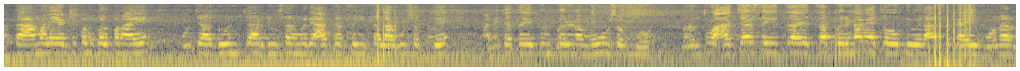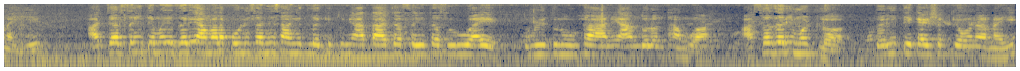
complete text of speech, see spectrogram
आता आम्हाला याची पण कल्पना आहे पुढच्या दोन चार दिवसांमध्ये आचारसंहिता लागू शकते. आणि त्याचा एकूण परिणाम होऊ शकतो. परंतु आचारसंहितेचा परिणाम याच्यावरती होईल असं काही होणार नाहीये. आचारसंहितेमध्ये जरी आम्हाला पोलिसांनी सांगितलं की तुम्ही आता आचारसंहिता सुरू आहे तुम्ही इथून उठा आणि आंदोलन थांबवा. असं जरी म्हटलं तरी ते काही शक्य होणार नाही.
